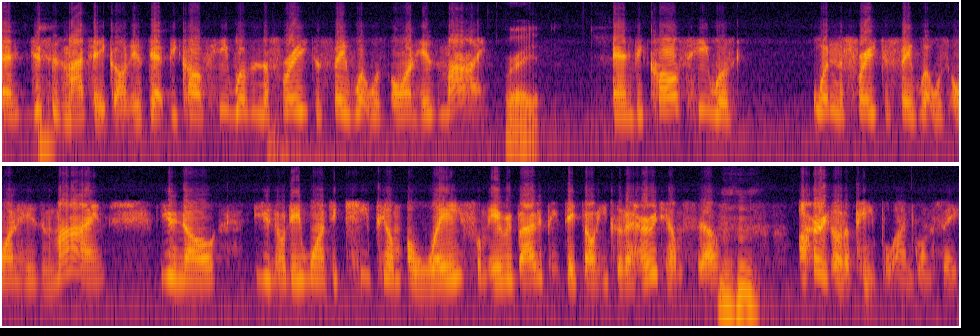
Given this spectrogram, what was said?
and this is my take on it, is that because he wasn't afraid to say what was on his mind, Right. and because he was wasn't afraid to say what was on his mind, you know, you know, they wanted to keep him away from everybody. They thought he could have hurt himself Mm-hmm. or hurt other people. I'm going to say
